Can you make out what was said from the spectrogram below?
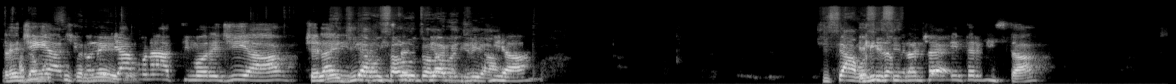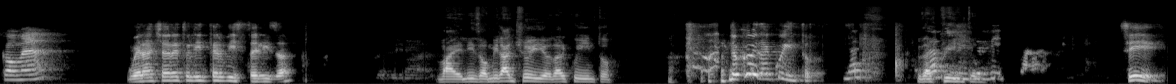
Regia, ci colleghiamo meglio. un attimo, regia? Ce l'hai regia, un saluto alla regia. regia? Ci siamo. Elisa, sì, vuoi sì, lanciare sì. l'intervista? Come? Vuoi lanciare tu l'intervista, Elisa? Vai, Elisa, mi lancio io dal quinto. da come dal quinto? Dal quinto. Sì.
